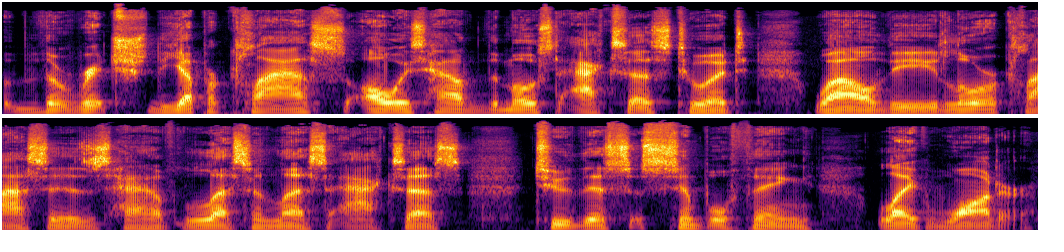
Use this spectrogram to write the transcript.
the rich, the upper class, always have the most access to it, while the lower classes have less and less access to this simple thing like water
